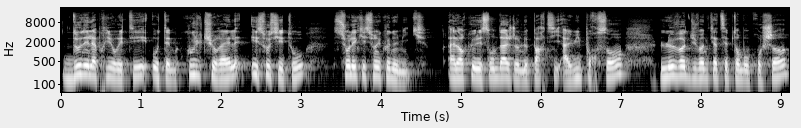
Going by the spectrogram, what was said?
donner la priorité aux thèmes culturels et sociétaux sur les questions économiques. Alors que les sondages donnent le parti à 8%, le vote du 24 septembre prochain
